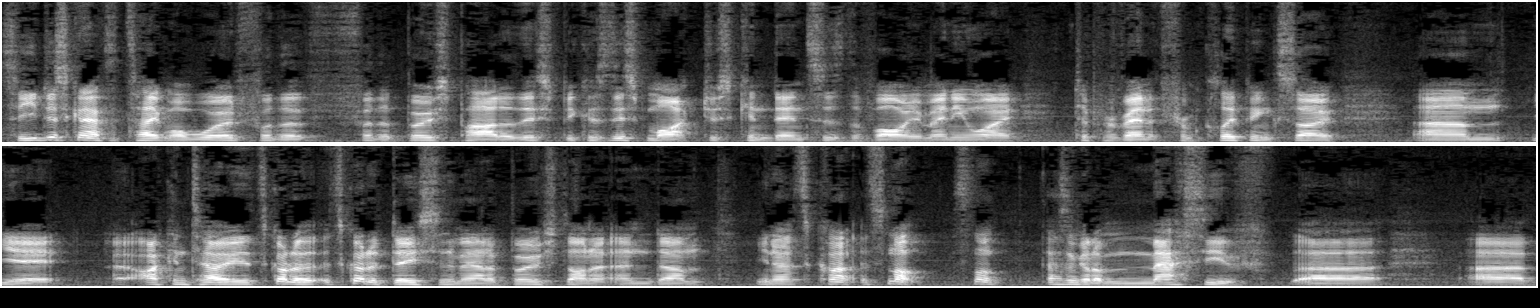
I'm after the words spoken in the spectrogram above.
So you're just going to have to take my word for the for the boost part of this because this mic just condenses the volume anyway to prevent it from clipping. So um, yeah, I can tell you it's got a it's got a decent amount of boost on it, and um, you know it's kind of, it's not it's not it hasn't got a massive uh, uh,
